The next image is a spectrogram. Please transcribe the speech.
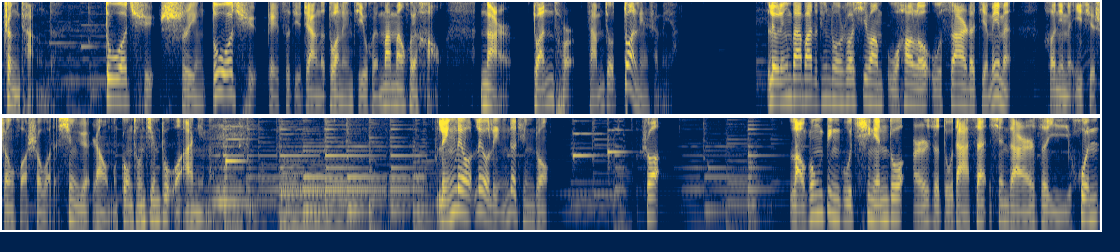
正常的。多去适应，多去给自己这样的锻炼机会，慢慢会好。哪儿短腿儿，咱们就锻炼什么呀？六零八八的听众说，希望五号楼五四二的姐妹们和你们一起生活是我的幸运，让我们共同进步，我爱你们。零六六零的听众说，老公病故七年多，儿子读大三，现在儿子已婚，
